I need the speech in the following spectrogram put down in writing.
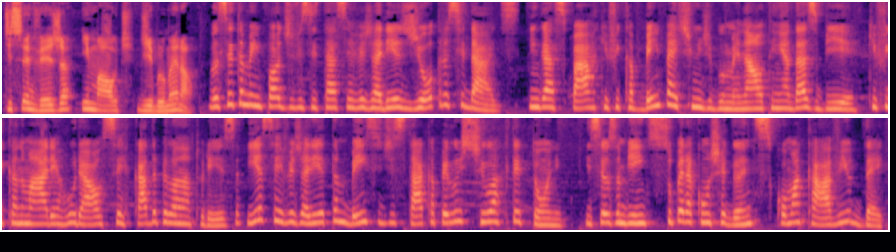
de Cerveja e Malte de Blumenau. Você também pode visitar cervejarias de outras cidades. Em Gaspar, que fica bem pertinho de Blumenau, tem a Das Bier, que fica numa área rural cercada pela natureza, e a cervejaria também se destaca pelo estilo arquitetônico e seus ambientes super aconchegantes, como a cave e o deck.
